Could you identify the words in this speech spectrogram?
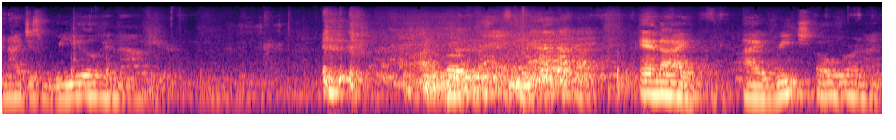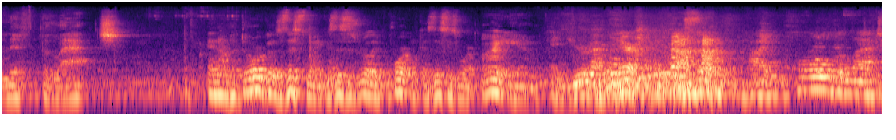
and I just wheel him out here. and I, I reach over and I lift the latch. And now the door goes this way because this is really important because this is where I am and you're out there. so I pull the latch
